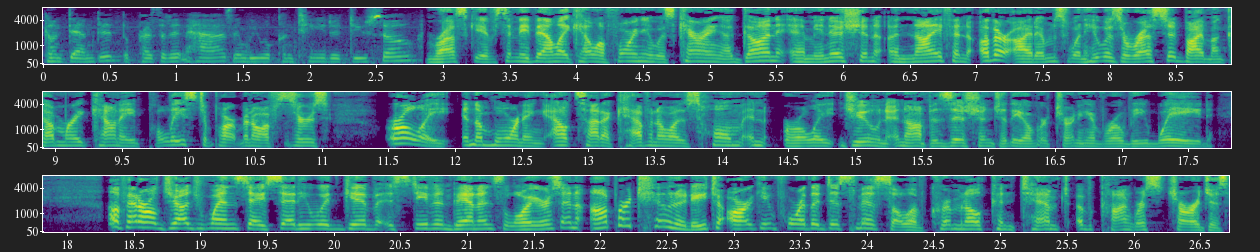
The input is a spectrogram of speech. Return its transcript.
Condemned it. The president has, and we will continue to do so. Roske of Simi Valley, California, was carrying a gun, ammunition, a knife, and other items when he was arrested by Montgomery County Police Department officers early in the morning outside of Kavanaugh's home in early June in opposition to the overturning of Roe v. Wade. A federal judge Wednesday said he would give Stephen Bannon's lawyers an opportunity to argue for the dismissal of criminal contempt of Congress charges.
